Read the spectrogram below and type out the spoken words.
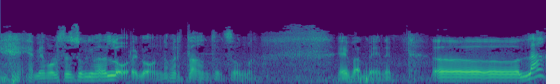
abbiamo lo stesso clima dell'Oregon, pertanto insomma, e va bene. Uh, la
